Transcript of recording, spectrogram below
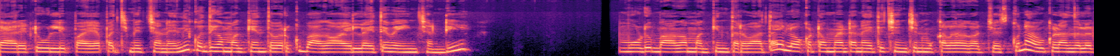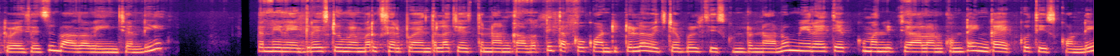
క్యారెట్ ఉల్లిపాయ పచ్చిమిర్చి అనేది కొద్దిగా మగ్గేంత వరకు బాగా ఆయిల్లో అయితే వేయించండి. మూడు బాగా మగ్గిన తర్వాత ఇలా ఒక టొమాటోని అయితే చిన్న చిన్న ముక్కలుగా కట్ చేసుకుని అవి కూడా అందులోకి వేసేసి బాగా వేయించండి. నేను ఎగ్ రైస్ టూ మెంబర్కి సరిపోయేంతలా చేస్తున్నాను కాబట్టి తక్కువ క్వాంటిటీలో వెజిటేబుల్స్ తీసుకుంటున్నాను. మీరైతే ఎక్కువ మందికి చేయాలనుకుంటే ఇంకా ఎక్కువ తీసుకోండి.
